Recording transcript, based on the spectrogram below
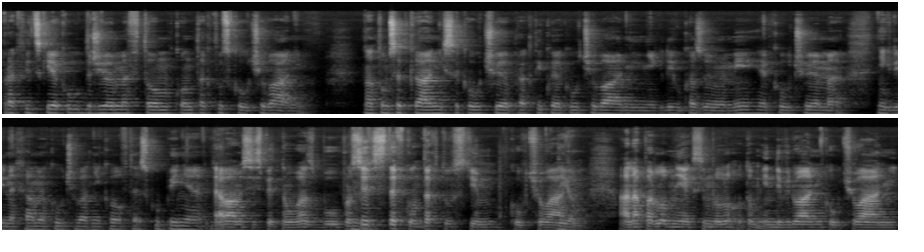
prakticky jako udržujeme v tom kontaktu s koučováním. Na tom setkání se koučuje, praktikuje koučování, někdy ukazujeme my, jak koučujeme, někdy necháme koučovat někoho v té skupině. Dáváme si zpětnou vazbu, prostě hmm. jste v kontaktu s tím koučováním. Jo. A napadlo mě, jak jsi mluvil o tom individuálním koučování,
